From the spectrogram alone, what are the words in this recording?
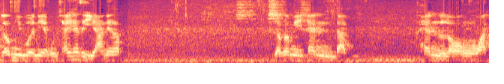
แล้วมีเวอร์เนียผมใช้แค่สี่อย่างนี้ครับ แล้วก็มีแท่นดัด แท่นรองวัด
